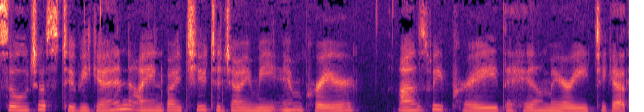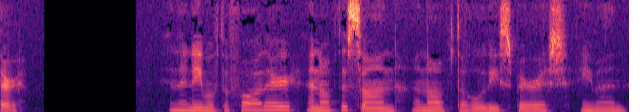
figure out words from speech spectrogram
So, just to begin, I invite you to join me in prayer as we pray the Hail Mary together. In the name of the Father, and of the Son, and of the Holy Spirit. Amen.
